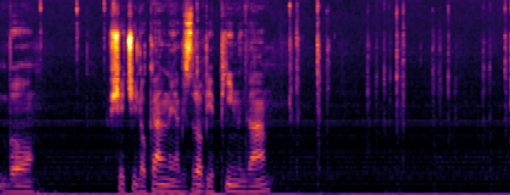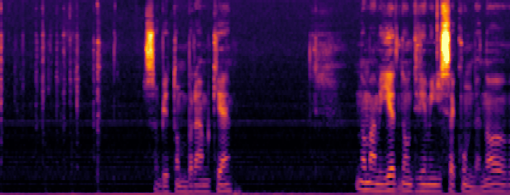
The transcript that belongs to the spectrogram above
Bo w sieci lokalnej, jak zrobię pinga, sobie tą bramkę. No mam jedną, dwie milisekundę. No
